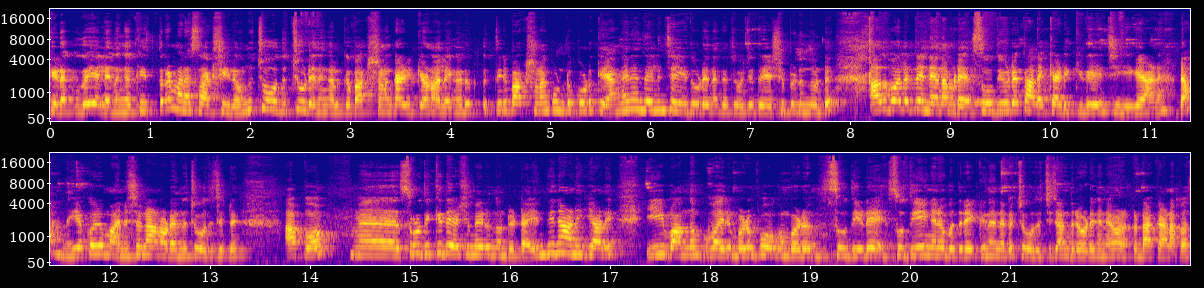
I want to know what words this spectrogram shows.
കിടക്കുകയല്ലേ? നിങ്ങൾക്ക് ഇത്ര മനസാക്ഷിയില്ല? ഒന്ന് ചോദിച്ചൂടെ നിങ്ങൾക്ക് ഭക്ഷണം കഴിക്കണോ? അല്ലെങ്കിൽ ഒരു ഇത്തിരി ഭക്ഷണം കൊണ്ടു കൊടുക്കുക അങ്ങനെ എന്തെങ്കിലും ചെയ്തൂടെ എന്നൊക്കെ ചോദിച്ച് ദേഷ്യപ്പെടുന്നുണ്ട്. അതുപോലെ തന്നെ നമ്മുടെ ശ്രുതിയുടെ തലയ്ക്ക് അടിക്കുകയും ചെയ്യുകയാണ്. ഡാ നീയൊക്കെ ഒരു മനുഷ്യനാണ് അവിടെ എന്ന് ചോദിച്ചിട്ട്. അപ്പോൾ ശ്രുതിക്ക് ദേഷ്യം വരുന്നുണ്ട് കേട്ടോ എന്തിനാണ് ഇയാൾ ഈ വന്നും വരുമ്പോഴും പോകുമ്പോഴും ശ്രുതിയുടെ ശ്രുതിയെ ഇങ്ങനെ ഉപദ്രവിക്കുന്നതെന്നൊക്കെ ചോദിച്ച് ചന്ദ്രയോട് ഇങ്ങനെ വഴക്കുണ്ടാക്കുകയാണ് അപ്പോൾ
